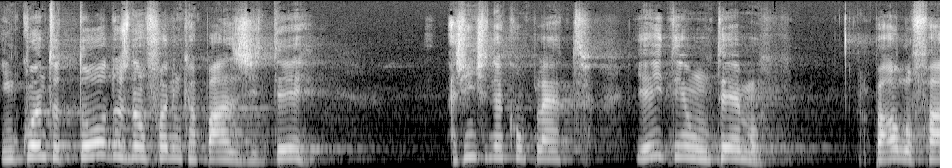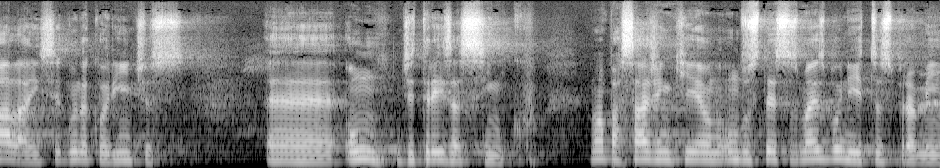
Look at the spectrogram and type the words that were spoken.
Enquanto todos não forem capazes de ter, a gente não é completo. E aí tem um termo, Paulo fala em 2 Coríntios é, eh, 1, de 3 a 5. Uma passagem que é um dos textos mais bonitos para mim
